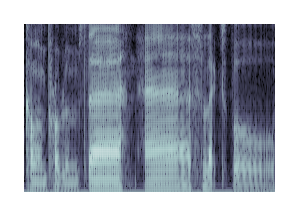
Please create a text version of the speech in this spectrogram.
common problems there. Uh, selectable.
